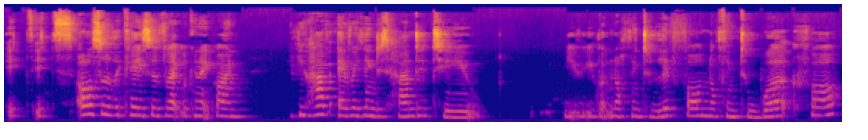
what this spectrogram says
it, it's also the case of like looking at it going, if you have everything just handed to you, you you've got nothing to live for, nothing to work for.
